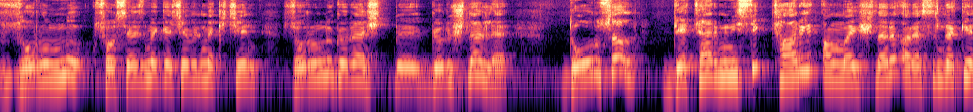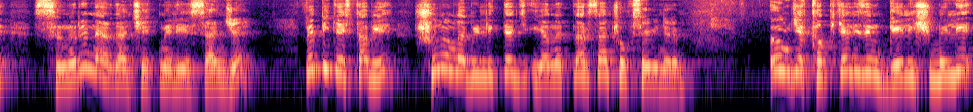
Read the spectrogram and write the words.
zorunlu sosyalizme geçebilmek için zorunlu e, görüşlerle doğrusal deterministik tarih anlayışları arasındaki sınırı nereden çekmeliyiz sence? Ve bir de tabii şununla birlikte yanıtlarsan çok sevinirim. Önce kapitalizm gelişmeli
